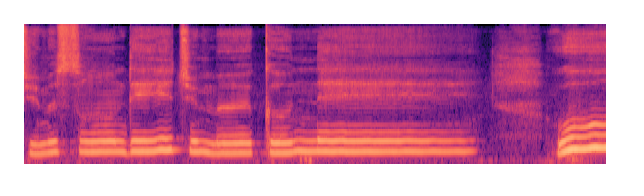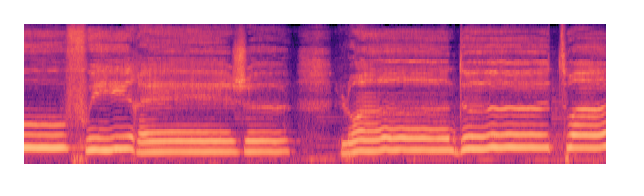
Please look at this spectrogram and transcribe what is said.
tu me sondes tu me connais. Où fuirais-je loin de toi?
